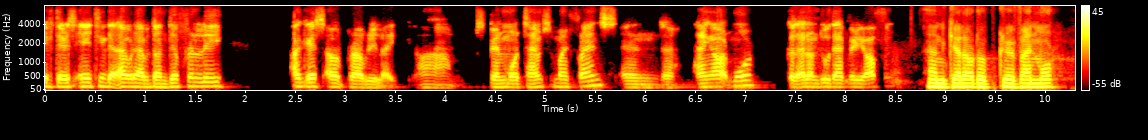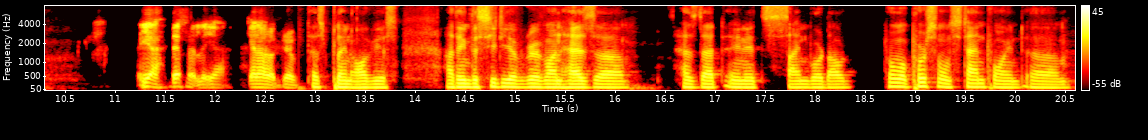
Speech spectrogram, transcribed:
if there's anything that i would have done differently i guess i would probably like um, spend more time with my friends and uh, hang out more because i don't do that very often And get out of Grapevine more. yeah definitely yeah get out of grip That's plain obvious. I think the city of Grapevine has uh, has that in its signboard out. From a personal standpoint, um,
